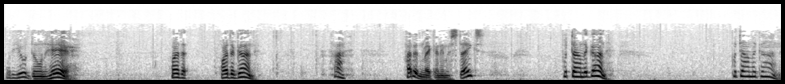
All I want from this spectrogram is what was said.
What are you doing here? Why the why the gun? I, I didn't make any mistakes. Put down the gun. Put down the gun.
